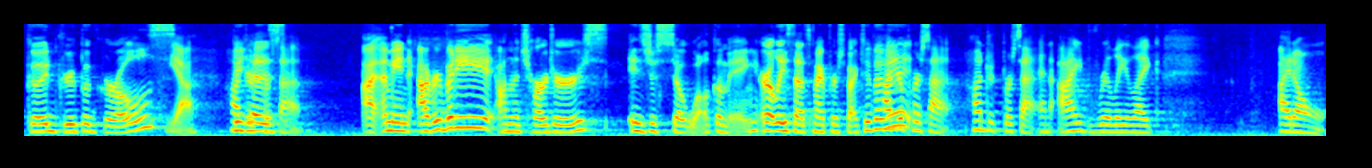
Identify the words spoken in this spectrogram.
good group of girls. Yeah, hundred Because percent. I, I mean, everybody on the Chargers is just so welcoming, or at least that's my perspective of Hundred it. percent, hundred percent. And I really like. I don't,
